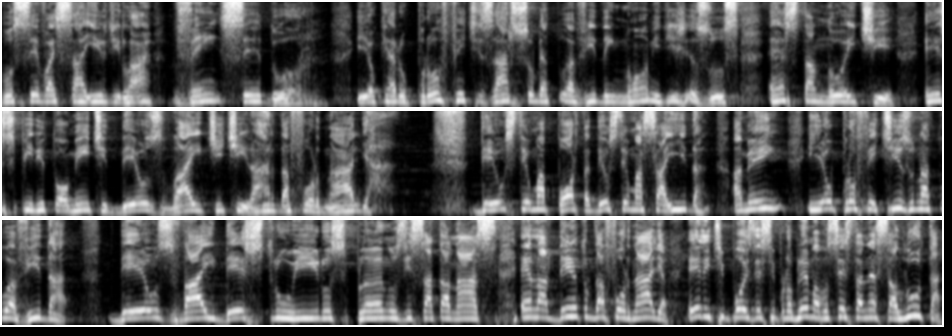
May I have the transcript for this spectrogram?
você vai sair de lá vencedor. E eu quero profetizar sobre a tua vida em nome de Jesus. Esta noite, espiritualmente, Deus vai te tirar da fornalha. Deus tem uma porta, Deus tem uma saída, amém? E eu profetizo na tua vida Deus vai destruir os planos de Satanás. É lá dentro da fornalha. Ele te pôs esse problema, você está nessa luta.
